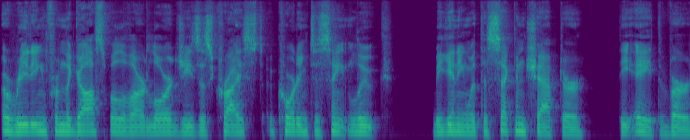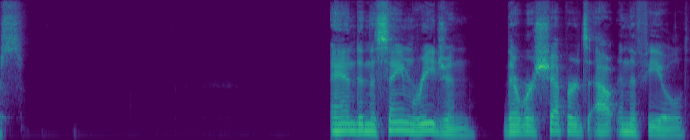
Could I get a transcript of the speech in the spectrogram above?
A reading from the Gospel of our Lord Jesus Christ according to St. Luke, beginning with the second chapter, the eighth verse. And in the same region there were shepherds out in the field,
